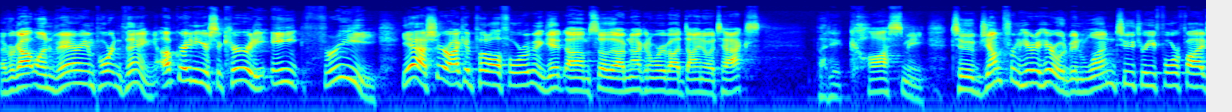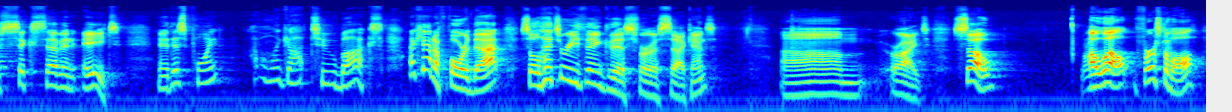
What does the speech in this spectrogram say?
I forgot one very important thing. Upgrading your security ain't free. Yeah, sure, I could put all four of them and get um, so that I'm not going to worry about dino attacks. But it cost me. To jump from here to here would have been one, two, three, four, five, six, seven, eight. And at this point, I've only got two bucks. I can't afford that. So let's rethink this for a second. Um, right. So, uh, well, first of all,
